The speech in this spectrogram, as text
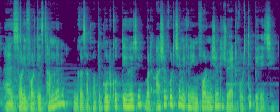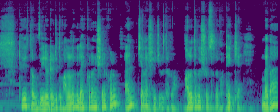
and sorry for this thumbnail because আপনাকে পোর্ট করতেই হয়েছে বাট আশা করছি আমি এখানে ইনফরমেশন কিছু অ্যাড করতে পেরেছি। ঠিক আছে? তো ভিডিওটা যদি ভালো লাগে লাইক করুন শেয়ার করো অ্যান্ড চ্যানেল সাথে জুড়ে থাকো। ভালো থাকো, সুস্থ থাকো। ঠিক আছে বাই বাই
